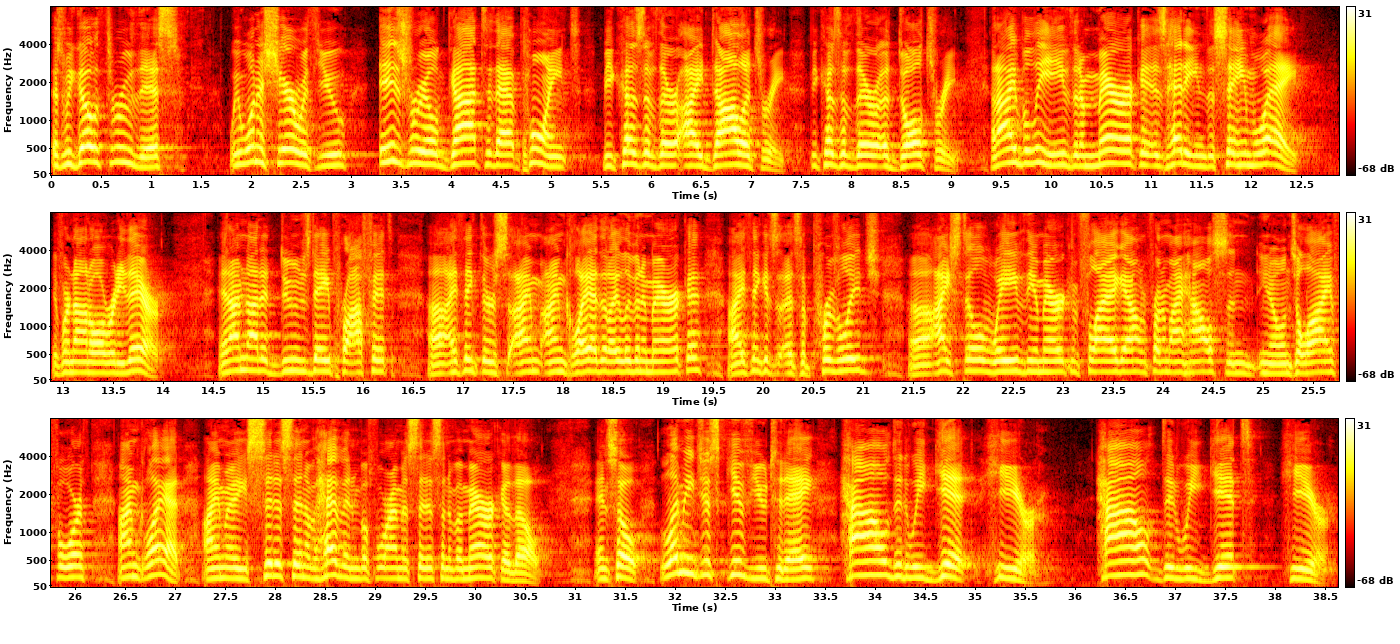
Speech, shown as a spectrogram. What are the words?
as we go through this, we want to share with you Israel got to that point because of their idolatry, because of their adultery. And I believe that America is heading the same way, if we're not already there. And I'm not a doomsday prophet. Uh, I think there's, I'm, I'm glad that I live in America. I think it's, it's a privilege. Uh, I still wave the American flag out in front of my house and, you know, on July 4th. I'm glad. I'm a citizen of heaven before I'm a citizen of America, though. And so let me just give you today how did we get here? How did we get here?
